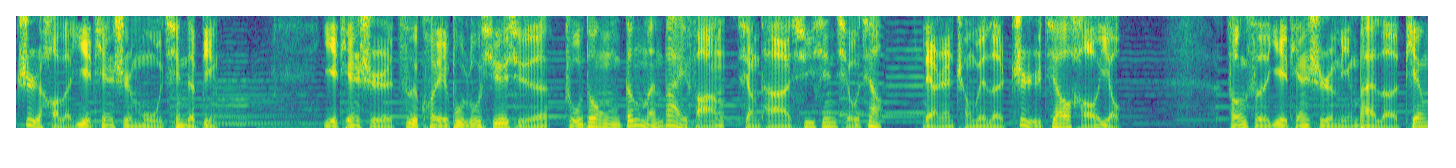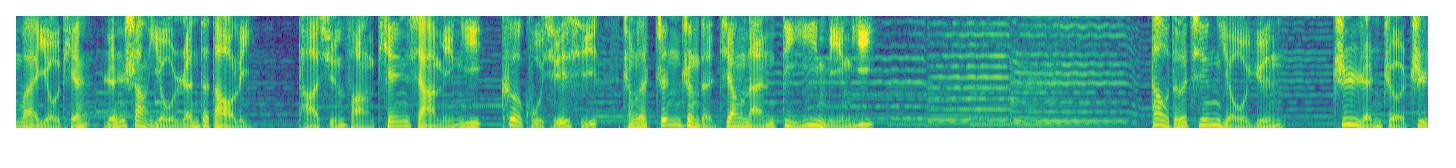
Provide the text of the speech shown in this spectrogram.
治好了叶天士母亲的病。叶天士自愧不如薛雪，主动登门拜访，向他虚心求教，两人成为了至交好友。从此，叶天士明白了“天外有天，人上有人”的道理。他寻访天下名医，刻苦学习，成了真正的江南第一名医。道德经》有云：“知人者智，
